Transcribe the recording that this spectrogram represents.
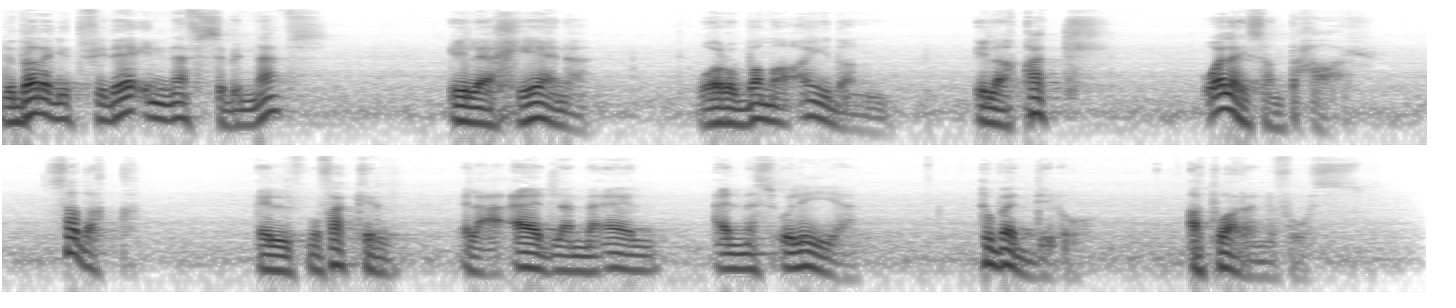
لدرجة فداء النفس بالنفس إلى خيانة وربما أيضا إلى قتل وليس انتحار. صدق المفكر العقاد لما قال المسؤولية تبدل أطوار النفوس.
